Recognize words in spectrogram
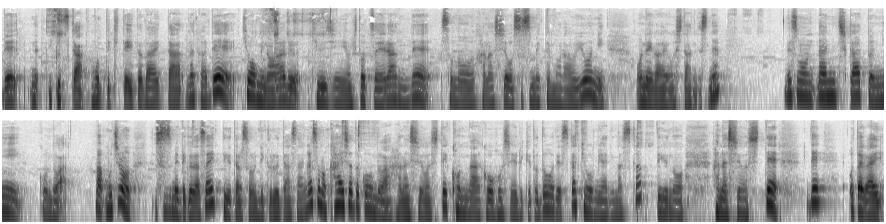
で、ね、いくつか持ってきていただいた中で興味のある求人を1つ選んでその話を進めてもらうようにお願いをしたんですね。でその何日か後に今度はまあ、もちろん進めてくださいって言ったらそのリクルーターさんがその会社と今度は話をしてこんな候補者いるけどどうですか？興味ありますか？っていうのを話をしてでお互い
